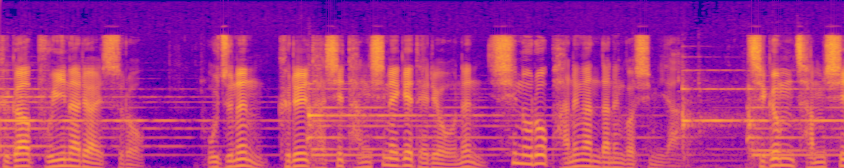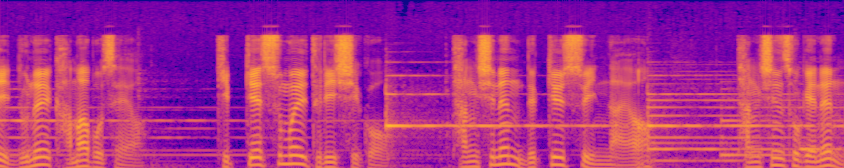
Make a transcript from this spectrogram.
그가 부인하려 할수록 우주는 그를 다시 당신에게 데려오는 신호로 반응한다는 것입니다. 지금 잠시 눈을 감아 보세요. 깊게 숨을 들이쉬고 당신은 느낄 수 있나요? 당신 속에는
